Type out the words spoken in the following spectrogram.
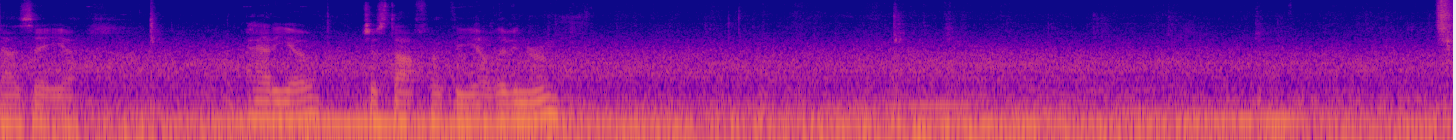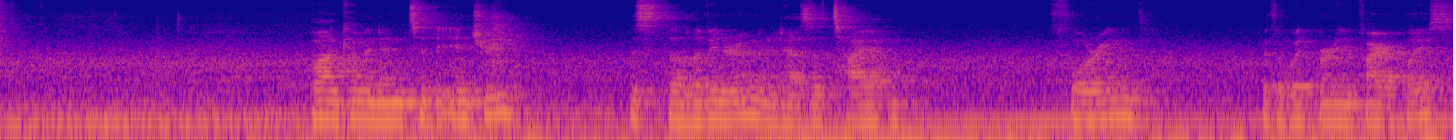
has a uh, patio just off of the uh, living room. Upon coming into the entry, this is the living room and it has a tile flooring with a wood burning fireplace.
